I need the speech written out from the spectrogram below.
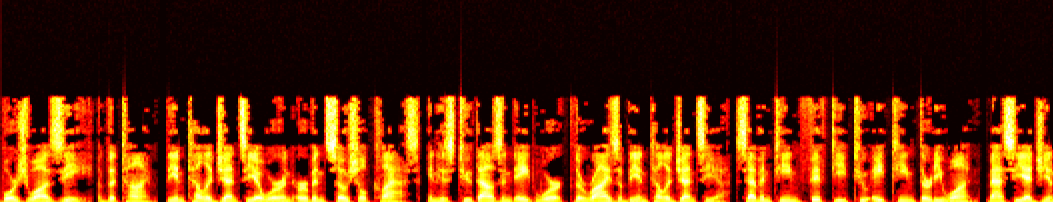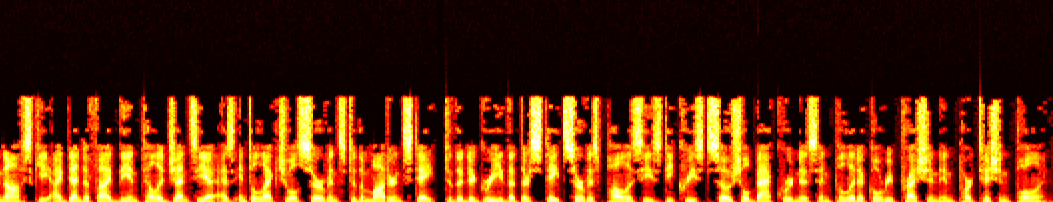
bourgeoisie of the time, the intelligentsia were an urban social class. In his 2008 work The Rise of the Intelligentsia, 1750–1831, Maciej Janowski identified the intelligentsia as intellectual servants to the modern state, to the degree that their state service policies decreased social backwardness and political political repression in partitioned Poland.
